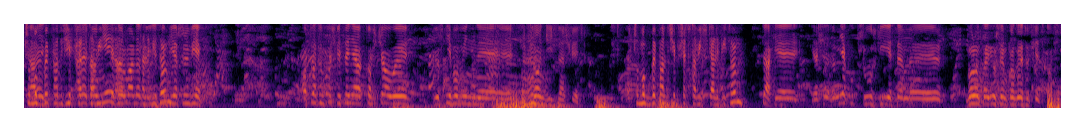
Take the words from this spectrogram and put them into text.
Czy mógłby pan się ale to przedstawić nie jest normalne w? XXI wieku. Od czasów oświecenia kościoły już nie powinny e, rządzić na świecie. Czy mógłby pan się przedstawić telewizją? Tak, ja się nazywam Jakub Przyłuski, jestem e, wolontariuszem Kongresu Świeckości.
